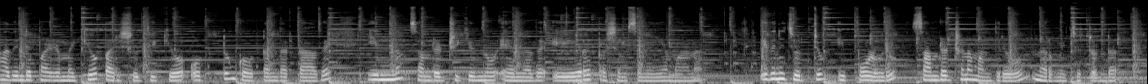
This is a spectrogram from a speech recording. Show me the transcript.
അതിന്റെ പഴമയ്ക്കോ പരിശുദ്ധിക്കോ ഒട്ടും കോട്ടം തട്ടാതെ ഇന്നും സംരക്ഷിക്കുന്നു എന്നത് ഏറെ പ്രശംസനീയമാണ്. ഇതിനു ചുറ്റും ഇപ്പോൾ ഒരു സംരക്ഷണ മന്ദിരവും നിർമ്മിച്ചിട്ടുണ്ട്.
